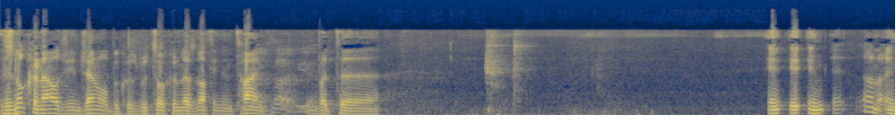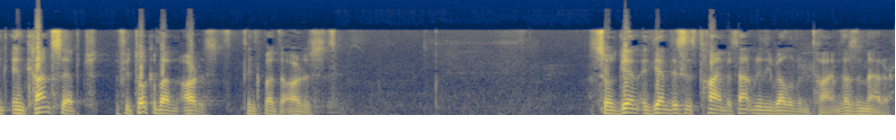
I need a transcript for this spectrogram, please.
There's no chronology in general because we're talking. There's nothing in time, time yeah. but. Uh, in, in, in, in concept, if you talk about an artist, think about the artist. So again, again, this is time, but it's not really relevant time. It doesn't matter.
